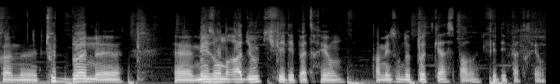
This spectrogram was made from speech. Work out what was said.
comme toute bonne maison de radio qui fait des Patreons, enfin maison de podcast pardon, qui fait des Patreons.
